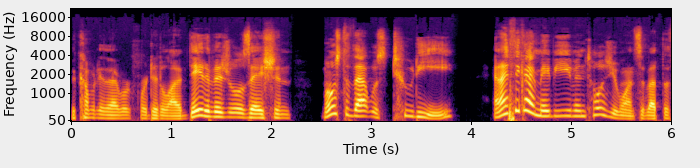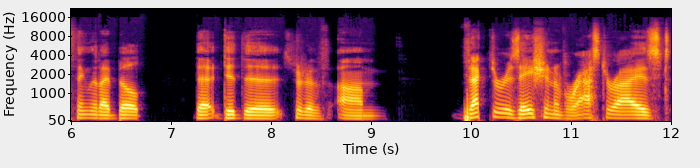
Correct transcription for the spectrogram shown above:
the company that I worked for did a lot of data visualization. Most of that was 2D. And I think I maybe even told you once about the thing that I built that did the sort of um, vectorization of rasterized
